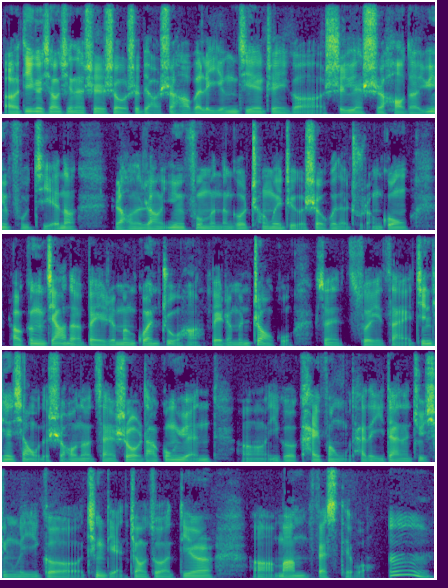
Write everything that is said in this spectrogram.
呃，第一个消息呢是首尔市表示哈，为了迎接这个十月十号的孕妇节呢，然后呢让孕妇们能够成为这个社会的主人公，然后更加的被人们关注哈，被人们照顾，所以所以在今天下午的时候呢，在首尔大公园，呃，一个开放舞台的一带呢，举行了一个庆典，叫做 Dear 啊 Mom Festival。嗯。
